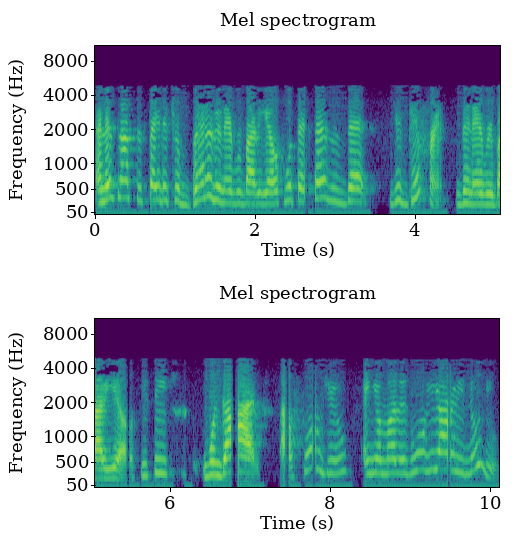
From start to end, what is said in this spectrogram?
And it's not to say that you're better than everybody else. What that says is that you're different than everybody else. You see, when God uh, formed you in your mother's womb, He already knew you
